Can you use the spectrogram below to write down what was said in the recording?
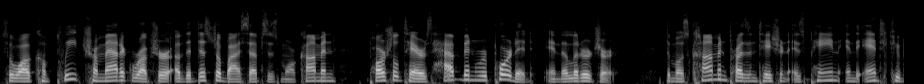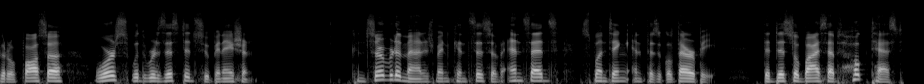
So while complete traumatic rupture of the distal biceps is more common, partial tears have been reported in the literature. The most common presentation is pain in the antecubital fossa, worse with resisted supination. Conservative management consists of NSAIDs, splinting, and physical therapy. The distal biceps hook test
